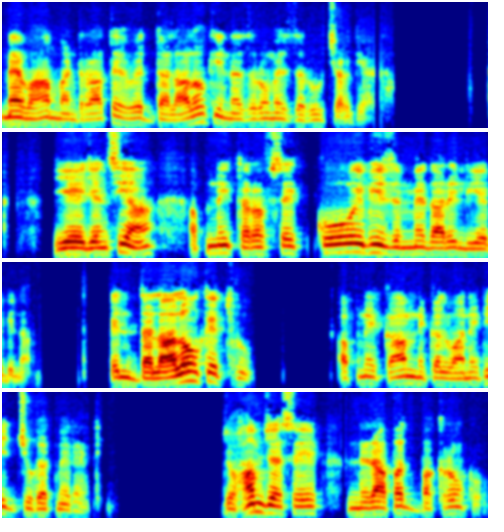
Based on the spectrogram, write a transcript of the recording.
मैं वहाँ मंडराते हुए दलालों की नज़रों में ज़रूर चढ़ गया था। ये एजेंसियाँ अपनी तरफ़ से कोई भी ज़िम्मेदारी लिए बिना इन दलालों के थ्रू अपने काम निकलवाने की जुगत में रहती। जो हम जैसे निरापद बकरों को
